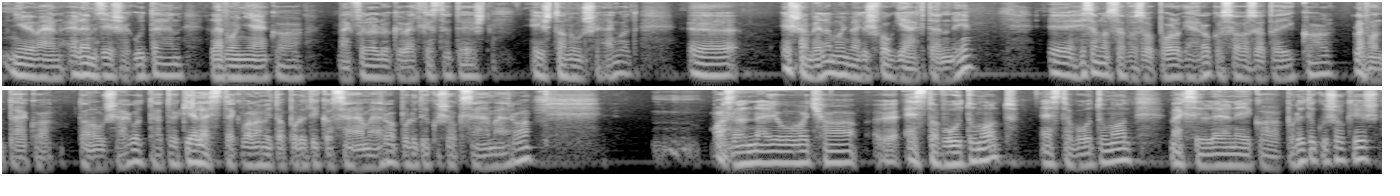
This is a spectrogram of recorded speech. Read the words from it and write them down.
nyilván elemzések után levonják a megfelelő következtetést és tanulságot. És remélem, hogy meg is fogják tenni, hiszen a szavazó polgárok a szavazataikkal levonták a tanulságot, tehát ők jeleztek valamit a politika számára, a politikusok számára, az lenne jó, hogyha ezt a vótumot, ezt a vótumot megszívlelnék a politikusok is,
